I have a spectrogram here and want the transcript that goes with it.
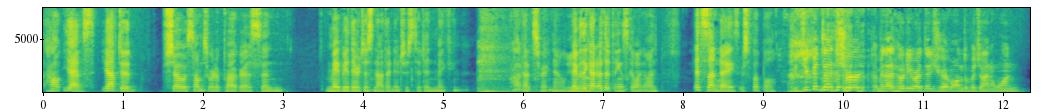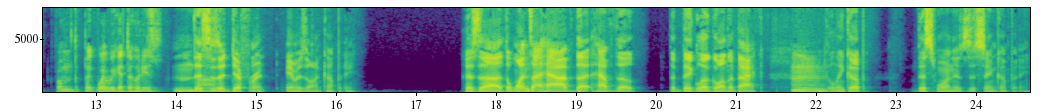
how? Yes, you have to show some sort of progress, and maybe they're just not that interested in making products right now. Maybe they got other things going on. It's Sunday. There's football. did you get that shirt? I mean, that hoodie right there that you have on the vagina one from the where we get the hoodies. Mm, This is a different Amazon company. Because uh, the ones I have that have the, the big logo on the back, the link up, this one is the same company.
